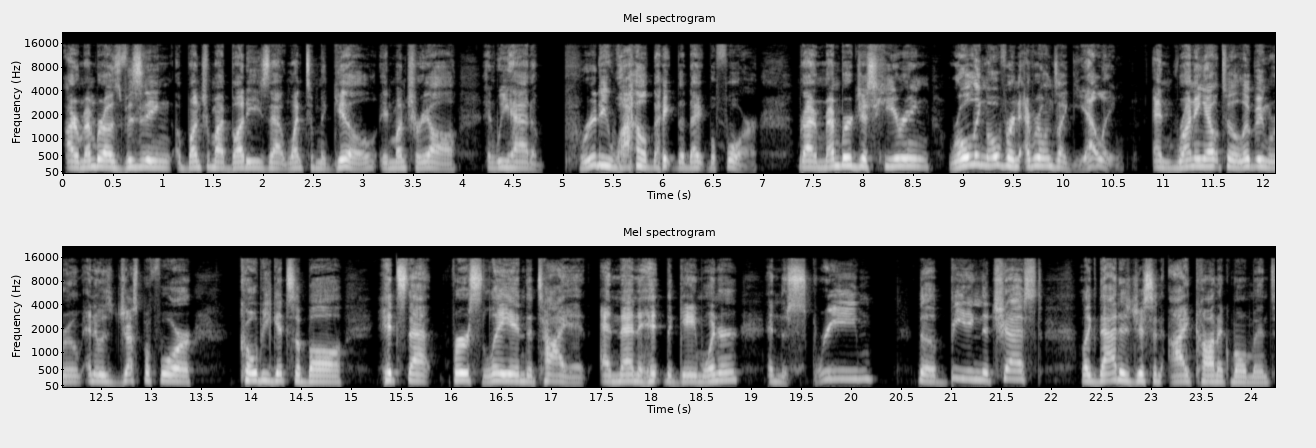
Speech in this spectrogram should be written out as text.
I remember I was visiting a bunch of my buddies that went to McGill in Montreal, and we had a pretty wild night the night before. But I remember just hearing rolling over and everyone's like yelling and running out to the living room, and it was just before Kobe gets the ball, hits that first lay in to tie it, and then hit the game winner, and the scream, the beating the chest. Like that is just an iconic moment.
